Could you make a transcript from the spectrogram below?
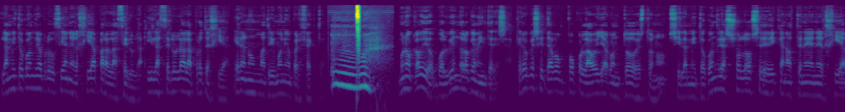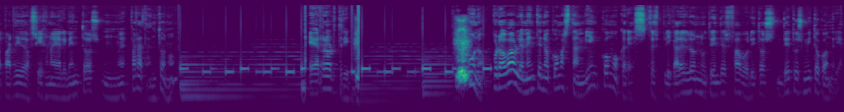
La mitocondria producía energía para la célula y la célula la protegía. Eran un matrimonio perfecto. Bueno, Claudio, volviendo a lo que me interesa, creo que se te va un poco la olla con todo esto, ¿no? Si las mitocondrias solo se dedican a obtener energía a partir de oxígeno y alimentos, no es para tanto, ¿no? Error triple. 1. Probablemente no comas tan bien como crees. Te explicaré los nutrientes favoritos de tus mitocondrias.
